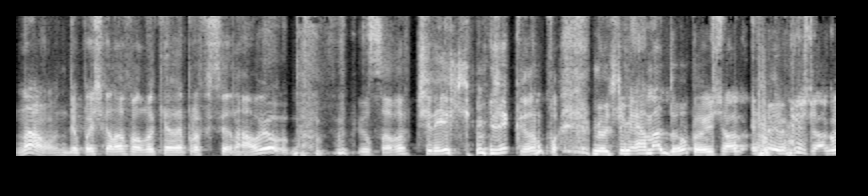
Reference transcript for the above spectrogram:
Não, depois que ela falou que era profissional, eu, eu só tirei o time de campo. Meu time é armador, pô. Eu jogo, eu jogo,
